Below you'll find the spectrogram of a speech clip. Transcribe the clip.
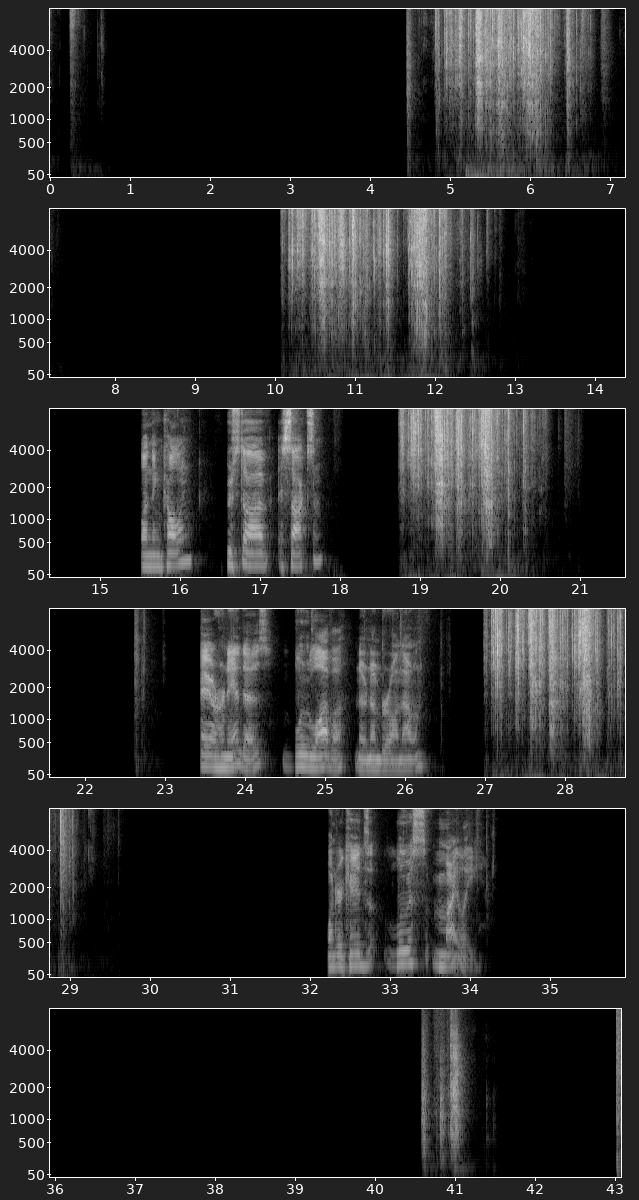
London Calling, Gustav Isaksen. Theo Hernandez, Blue Lava, no number on that one. Wonder Kids, Lewis Miley.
